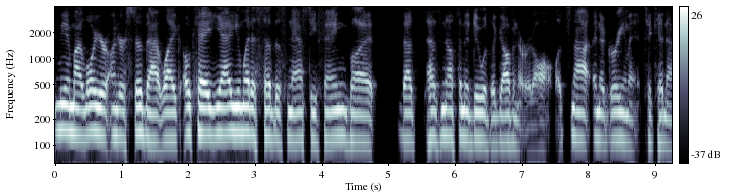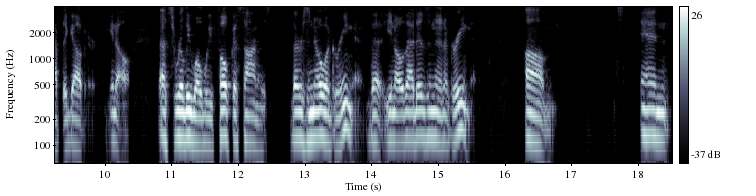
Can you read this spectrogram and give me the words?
me and my lawyer understood that like okay yeah you might have said this nasty thing but that has nothing to do with the governor at all it's not an agreement to kidnap the governor you know that's really what we focus on is there's no agreement that you know that isn't an agreement um and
